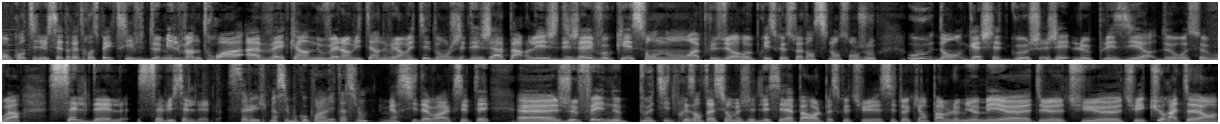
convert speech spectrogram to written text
On continue cette rétrospective 2023 avec un nouvel invité, un nouvel invité dont j'ai déjà parlé, j'ai déjà évoqué son nom à plusieurs reprises, que ce soit dans Silence on joue ou dans Gâchette gauche. J'ai le plaisir de recevoir Celdel. Salut Celdel. Salut, merci beaucoup pour l'invitation. Merci d'avoir accepté. Euh, je fais une petite présentation, mais je vais te laisser la parole parce que tu, c'est toi qui en parles le mieux. Mais euh, tu, tu, euh, tu es curateur,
